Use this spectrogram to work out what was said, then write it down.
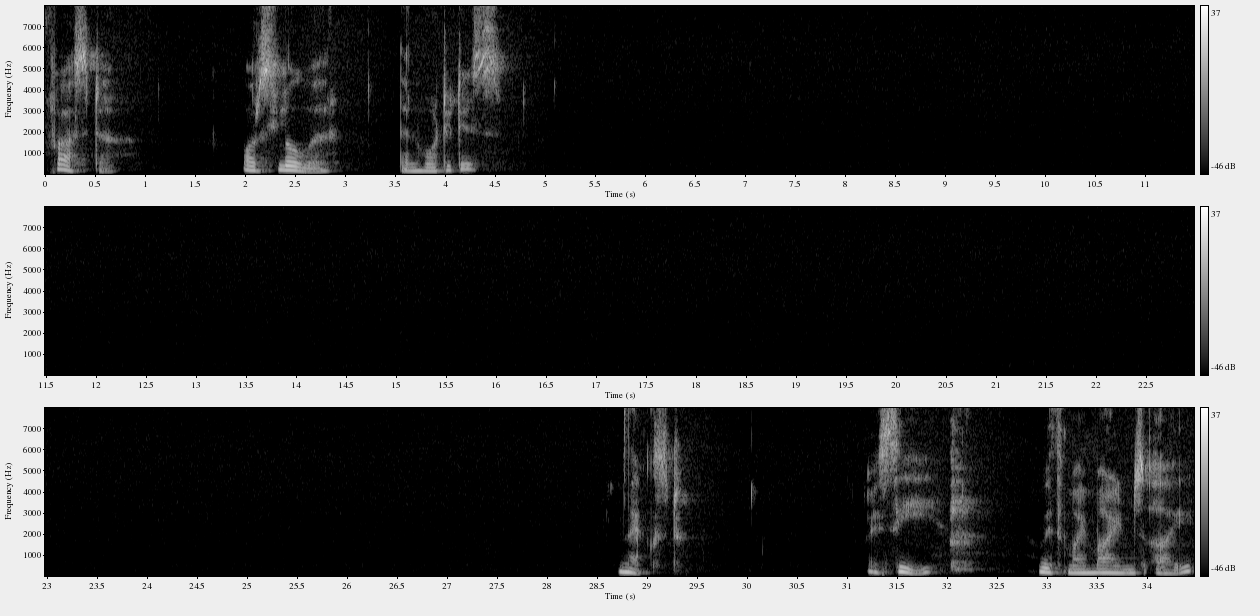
faster, or slower than what it is. Next, I see with my mind's eye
